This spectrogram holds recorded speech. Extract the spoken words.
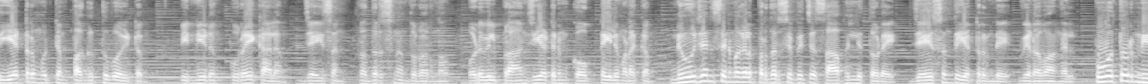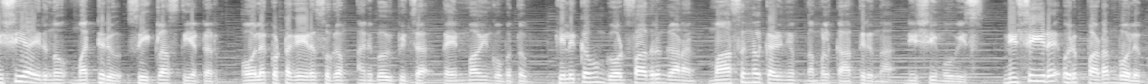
തിയേറ്റർ മുറ്റം പകുത്തുപോയിട്ടും പിന്നീടും കുറെ കാലം ജെയ്സൺ പ്രദർശനം തുടർന്നു. ഒടുവിൽ പ്രാഞ്ചിയേട്ടനും കോക്ടെയിലും അടക്കം ന്യൂജൻ സിനിമകൾ പ്രദർശിപ്പിച്ച സാഫല്യത്തോടെ ജെയ്സൺ തിയേറ്ററിന്റെ വിടവാങ്ങൽ. പൂവത്തൂർ നിഷിയായിരുന്നു മറ്റൊരു സി ക്ലാസ് തിയേറ്റർ ഓലക്കൊട്ടകയുടെ സുഖം അനുഭവിപ്പിച്ച തേന്മാവിൻ കുപത്തും കിലുക്കവും ഗോഡ്ഫാദറും കാണാൻ മാസങ്ങൾ കഴിഞ്ഞും നമ്മൾ കാത്തിരുന്ന നിഷി മൂവീസ്. നിഷിയുടെ ഒരു പടം പോലും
